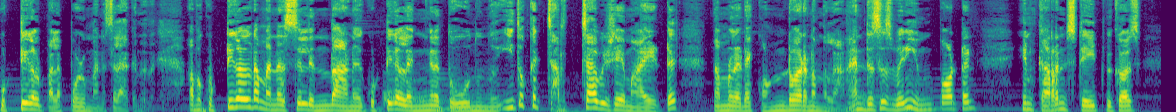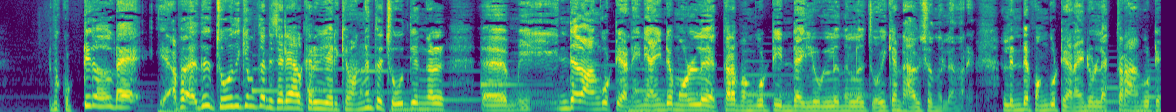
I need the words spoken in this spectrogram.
കുട്ടികൾ പലപ്പോഴും മനസ്സിലാക്കുന്നത്. അപ്പോൾ കുട്ടികളുടെ മനസ്സിൽ എന്താണ് കുട്ടികൾ എങ്ങനെ തോന്നുന്നു ഇതൊക്കെ ചർച്ചാ വിഷയമായിട്ട് നമ്മളിടെ കൊണ്ടുവരണം എന്നുള്ളതാണ്. And this is very important in current state because ഇപ്പം കുട്ടികളുടെ അപ്പം ഇത് ചോദിക്കുമ്പോൾ തന്നെ ചില ആൾക്കാർ വിചാരിക്കും അങ്ങനത്തെ ചോദ്യങ്ങൾ എന്റെ ആൺകുട്ടിയാണ് ഇനി അതിന്റെ മുകളിൽ എത്ര പെൺകുട്ടി എന്റെ അതിലുള്ളിൽ എന്നുള്ളത് ചോദിക്കേണ്ട ആവശ്യമൊന്നുമില്ല എന്ന് പറയും. അല്ല എന്റെ പെൺകുട്ടിയാണ് അതിന്റെ ഉള്ളിൽ എത്ര ആൺകുട്ടി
